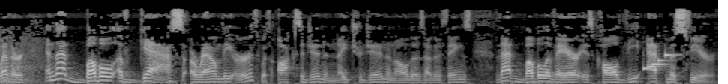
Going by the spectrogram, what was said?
weather. And that bubble of gas around the Earth with oxygen and nitrogen and all those other things, that bubble of air is called the atmosphere.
